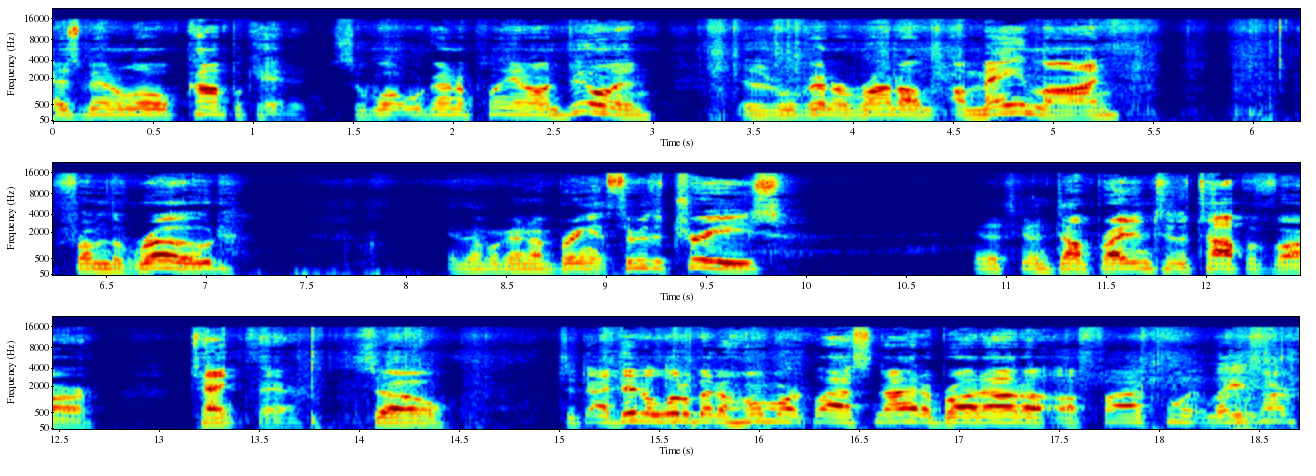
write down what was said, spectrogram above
has been a little complicated. So what we're going to plan on doing is we're going to run a, a main line from the road and then we're going to bring it through the trees and it's going to dump right into the top of our tank there. So I did a little bit of homework last night. I brought out a, a five-point laser.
